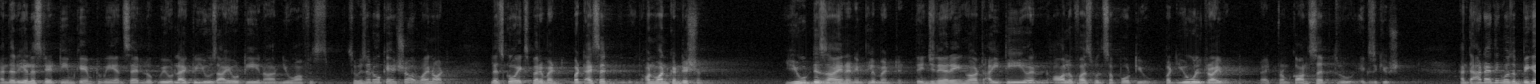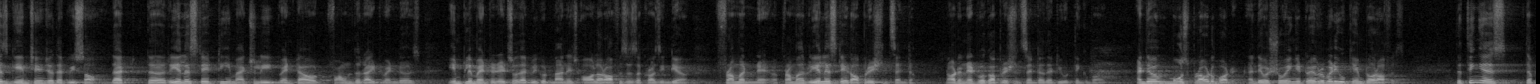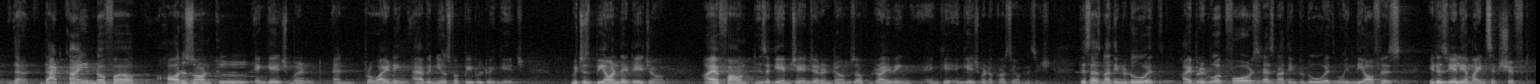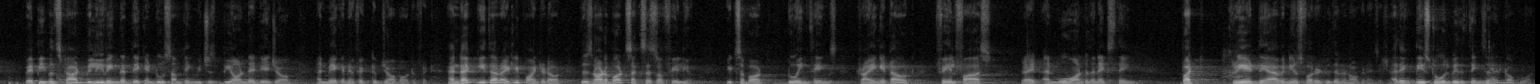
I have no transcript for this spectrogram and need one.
And the real estate team came to me and said, look, we would like to use IoT in our new office. So we said, okay, sure, why not? Let's go experiment. But I said, on one condition you design and implement it. The engineering or IT and all of us will support you, but you will drive it, right? From concept through execution. And that I think was the biggest game changer that we saw. That the real estate team actually went out, found the right vendors, implemented it so that we could manage all our offices across India from a, from a real estate operation center, not a network operation center that you would think about. And they were most proud about it. And they were showing it to everybody who came to our office. The thing is, the, the, that kind of a horizontal engagement and providing avenues for people to engage, which is beyond their day job, I have found is a game changer in terms of driving engagement across the organization. This has nothing to do with hybrid workforce. It has nothing to do with in the office. It is really a mindset shift where people start believing that they can do something which is beyond their day job and make an effective job out of it. And like Geetha rightly pointed out, this is not about success or failure. It's about doing things, trying it out, fail fast, right, and move on to the next thing. But create the avenues for it within an organization. I think these two will be the things that I talk about.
